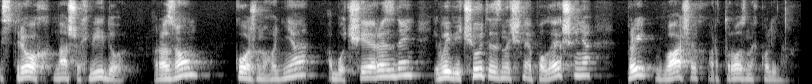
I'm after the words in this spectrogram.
з трьох наших відео разом кожного дня або через день, і ви відчуєте значне полегшення при ваших артрозних колінах.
